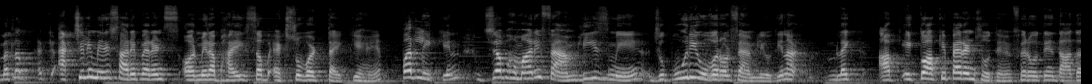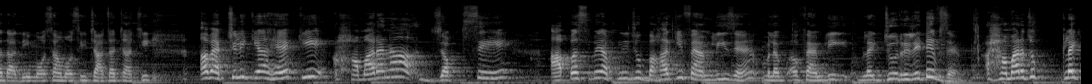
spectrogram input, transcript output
मतलब एक्चुअली मेरे सारे पेरेंट्स और मेरा भाई सब एक्सट्रोवर्ट टाइप के हैं, पर लेकिन जब हमारी फैमिलीज़ में जो पूरी ओवरऑल फैमिली होती है ना लाइक आप, एक तो आपके पेरेंट्स होते हैं, फिर होते हैं दादा, दादी, मौसा, मौसी, चाचा, चाची। अब एक्चुअली क्या है कि हमारा ना, जब से आपस में अपनी जो बाहर की फैमिलीज़ हैं मतलब फैमिली लाइक जो रिलेटिव्स हैं हमारा जो लाइक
